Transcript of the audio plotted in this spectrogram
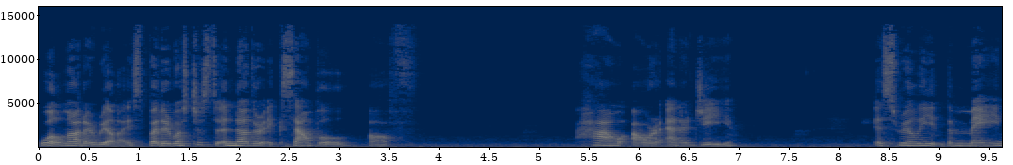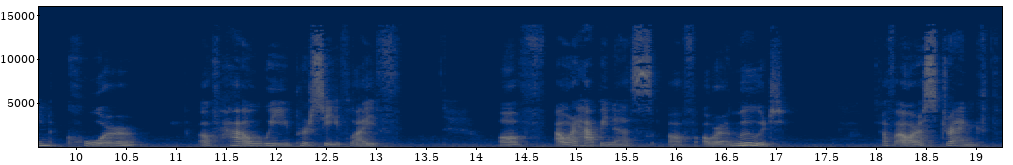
well, not I realized, but it was just another example of how our energy is really the main core of how we perceive life of our happiness, of our mood, of our strength,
